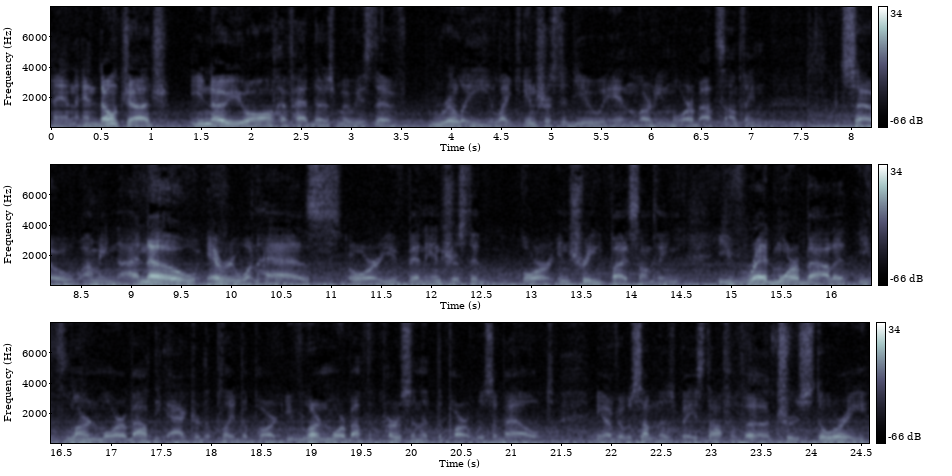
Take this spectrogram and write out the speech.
And and don't judge. You know you all have had those movies that have really like interested you in learning more about something. So, I mean, I know everyone has or you've been interested or intrigued by something, you've read more about it, you've learned more about the actor that played the part, you've learned more about the person that the part was about. You know, if it was something that was based off of a true story,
